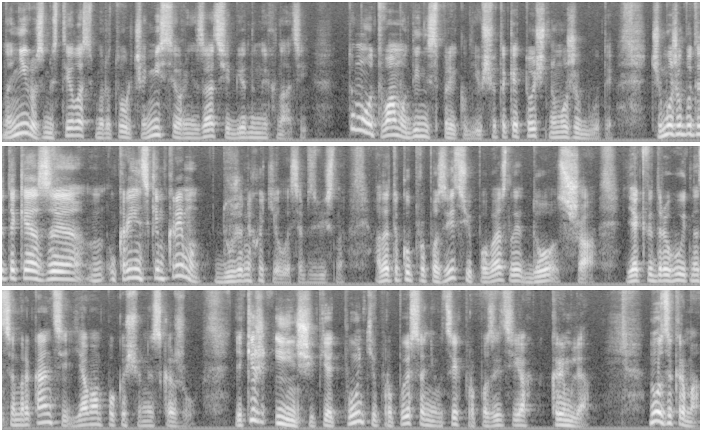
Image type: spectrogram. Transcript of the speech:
на ній розмістилась миротворча місія Організації Об'єднаних Націй. Тому от вам один із прикладів, що таке точно може бути. Чи може бути таке з українським Кримом? Дуже не хотілося б, звісно. Але таку пропозицію повезли до США. Як відреагують на це американці, я вам поки що не скажу. Які ж інші п'ять пунктів прописані у цих пропозиціях Кремля? Ну, зокрема,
